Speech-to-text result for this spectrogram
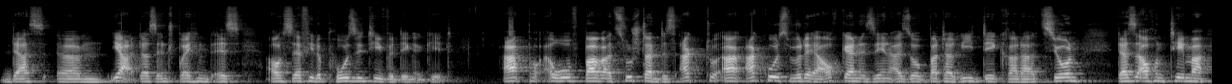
dass ähm, ja, das entsprechend es auch sehr viele positive Dinge geht abrufbarer Zustand des Akkus würde er auch gerne sehen, also Batteriedegradation. Das ist auch ein Thema,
